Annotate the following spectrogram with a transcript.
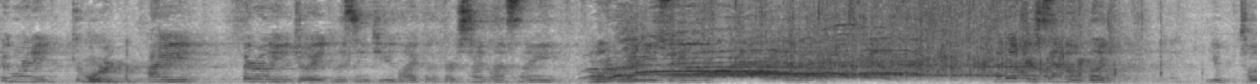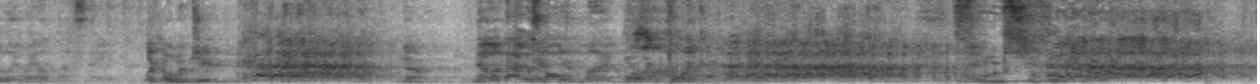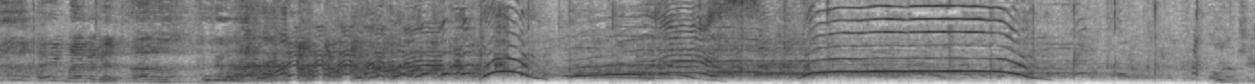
Good morning. Good morning. I thoroughly enjoyed listening to you live for the first time last night. You were amazing. Uh, I love your sound. Like, you totally wailed last night. Like OMG? no. No, that was, Thank oh you. my god. More like joint. Whoosh. I think mine would have been puddle. OMG.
